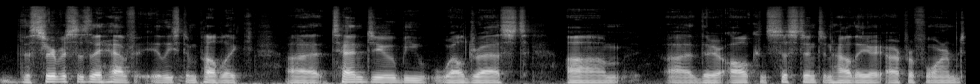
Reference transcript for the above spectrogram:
the services they have, at least in public, uh, tend to be well dressed. Um, uh, they're all consistent in how they are performed.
